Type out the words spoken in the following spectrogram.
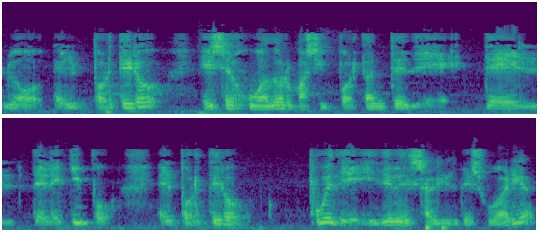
Luego, el portero es el jugador más importante de, del, del, equipo. El portero puede y debe salir de su área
